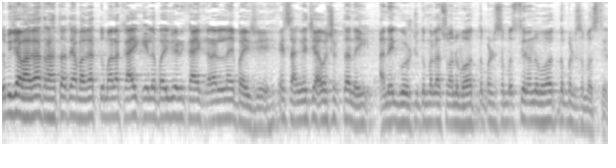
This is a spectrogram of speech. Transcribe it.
तुम्ही ज्या भागात राहता त्या भागात तुम्हाला काय केलं पाहिजे आणि काय करायला नाही पाहिजे हे काही सांगायची आवश्यकता नाही. अनेक गोष्टी तुम्हाला स्वानुभवातनं पण समजतील अनुभवातनं पण समजतील.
